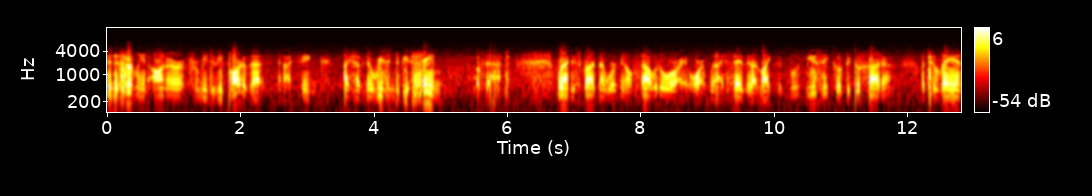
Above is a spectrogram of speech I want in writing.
a, certainly an honor for me to be part of that, and I think I have no reason to be ashamed of that. When I describe my work in El Salvador, I, or when I say that I like the mu- music of Victor Jara, a Chilean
